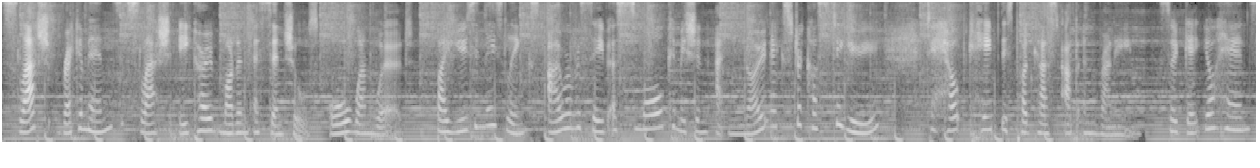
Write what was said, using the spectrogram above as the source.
slash recommends slash eco modern essentials, all one word. By using these links, I will receive a small commission at no extra cost to you to help keep this podcast up and running. So get your hands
